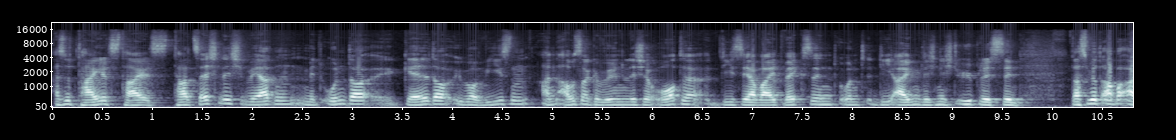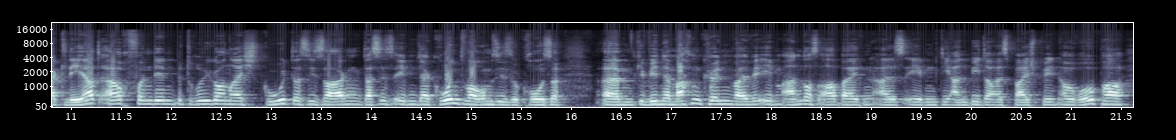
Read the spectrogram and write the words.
Also teils, teils. Tatsächlich werden mitunter Gelder überwiesen an außergewöhnliche Orte, die sehr weit weg sind und die eigentlich nicht üblich sind. Das wird aber erklärt auch von den Betrügern recht gut, dass sie sagen, das ist eben der Grund, warum sie so große ähm, Gewinne machen können, weil wir eben anders arbeiten als eben die Anbieter als Beispiel in Europa.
